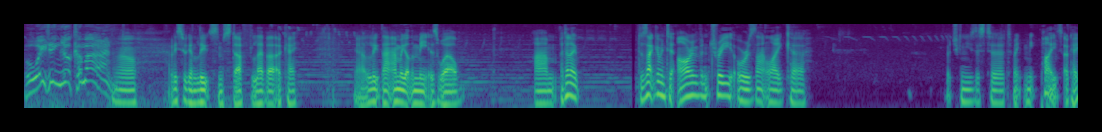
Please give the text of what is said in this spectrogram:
Awaiting your command! Oh, at least we can loot some stuff. Leather, okay. Yeah, loot that, and we got the meat as well. Um, I don't know. Does that go into our inventory, or is that like, uh... But you can use this to, to make meat pies. Okay.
